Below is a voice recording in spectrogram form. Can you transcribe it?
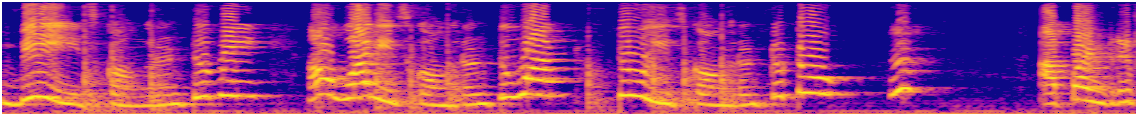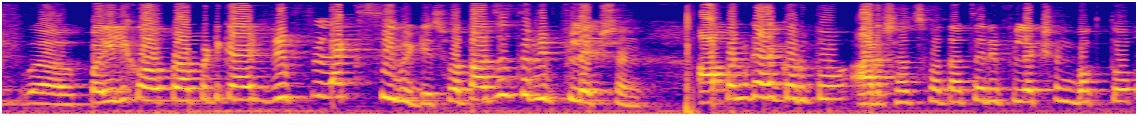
B is congruent to B one is congruent to one two is congruent to two आपण रिफ पहिली प्रॉपर्टी काय? रिफ्लेक्सिव्हिटी स्वतःच रिफ्लेक्शन आपण काय करतो? आरशात स्वतःचं रिफ्लेक्शन बघतो.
